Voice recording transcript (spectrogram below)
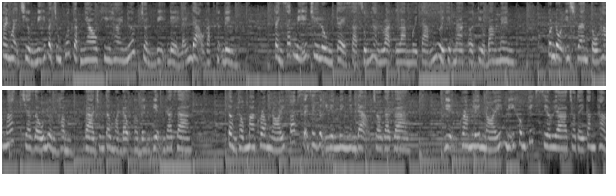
Hai ngoại trưởng Mỹ và Trung Quốc gặp nhau khi hai nước chuẩn bị để lãnh đạo gặp thượng đỉnh. Cảnh sát Mỹ truy lùng kẻ xả súng hàng loạt làm 18 người thiệt mạng ở tiểu bang Maine. Quân đội Israel tố Hamas che giấu đường hầm và trung tâm hoạt động ở bệnh viện Gaza. Tổng thống Macron nói Pháp sẽ xây dựng liên minh nhân đạo cho Gaza. Điện Kremlin nói Mỹ không kích Syria cho thấy căng thẳng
